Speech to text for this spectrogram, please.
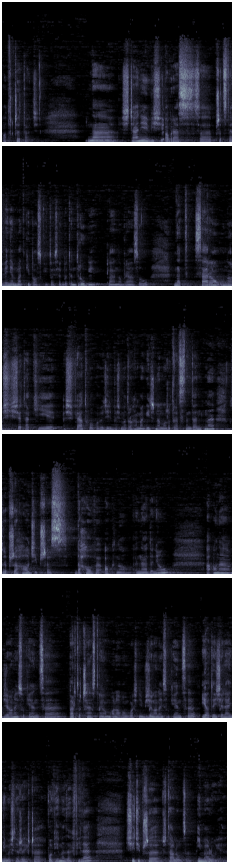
odczytać. Na ścianie wisi obraz z przedstawieniem Matki Boskiej. To jest jakby ten drugi plan obrazu. Nad Sarą unosi się takie światło, powiedzielibyśmy trochę magiczne, może transcendentne, które przechodzi przez dachowe okno nad nią. A ona w zielonej sukience, bardzo często ją malową właśnie w zielonej sukience i o tej zieleni myślę, że jeszcze powiemy za chwilę, siedzi przy sztaludze i maluje.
